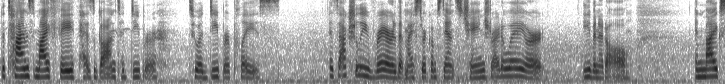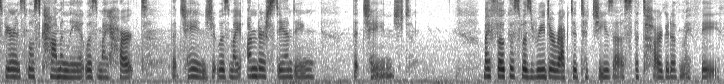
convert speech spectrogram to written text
The times my faith has gone to deeper, to a deeper place, it's actually rare that my circumstance changed right away or even at all. In my experience, most commonly, it was my heart that changed. It was my understanding that changed. My focus was redirected to Jesus, the target of my faith.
